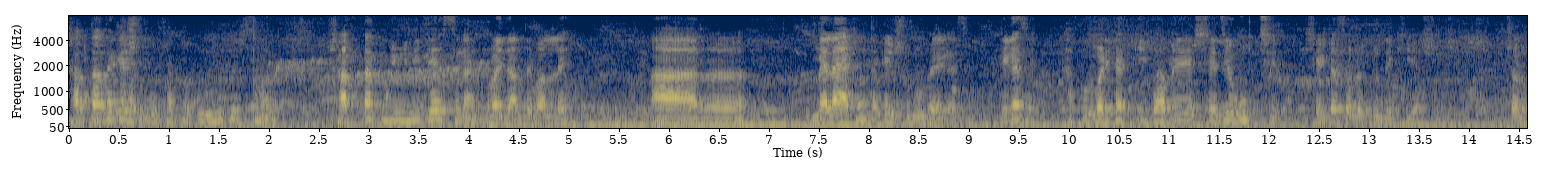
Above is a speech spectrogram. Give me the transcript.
সাতটা থেকে সাতটা- কুড়ি মিনিটে স্নান। সাতটা কুড়ি মিনিটে স্নান। সবাই জানতে পারলে। আর মেলা এখন থেকেই শুরু হয়ে গেছে। ঠিক আছে? ঠাকুর বাড়িটা কীভাবে সেজে উঠছে সেইটা চলো একটু দেখিয়ে আসি। চলো।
